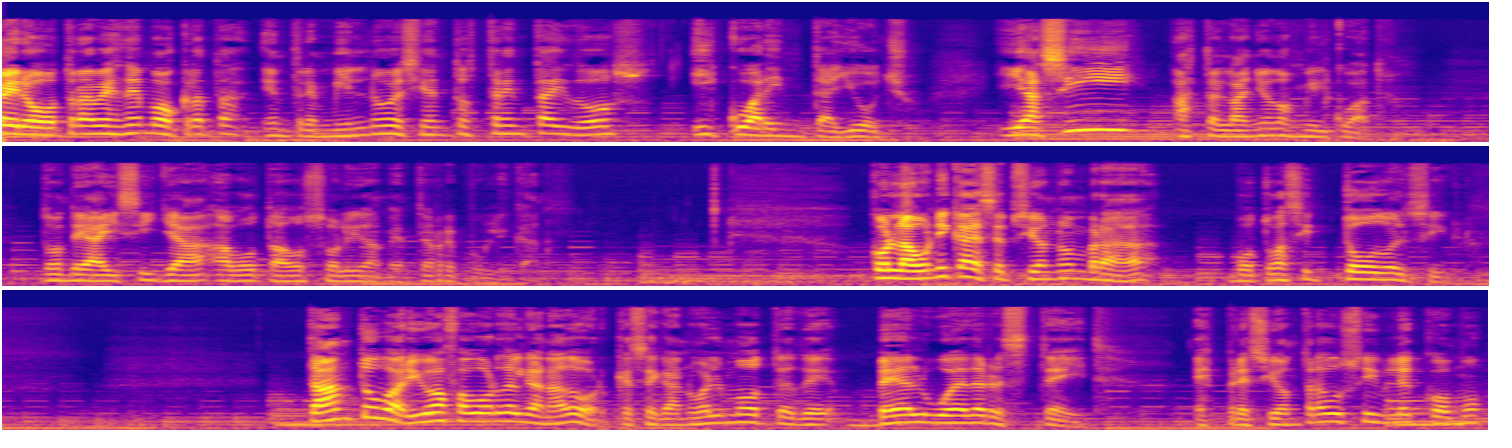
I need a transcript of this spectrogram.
pero otra vez demócrata entre 1932 y 48. Y así hasta el año 2004, donde ahí sí ya ha votado sólidamente republicano. Con la única excepción nombrada, votó así todo el siglo. Tanto varió a favor del ganador que se ganó el mote de Bellwether State, expresión traducible como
